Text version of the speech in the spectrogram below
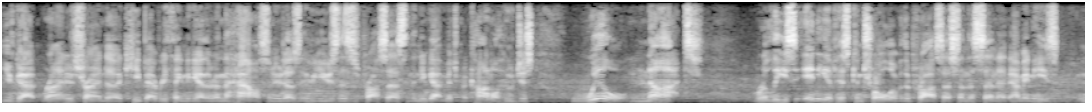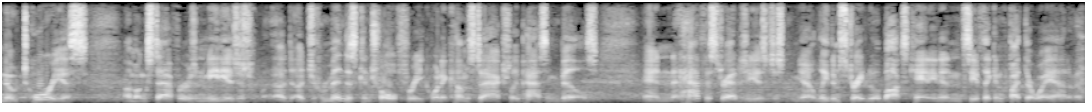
You've got Ryan who's trying to keep everything together in the House and who does who uses this process, and then you've got Mitch McConnell who just will not release any of his control over the process in the Senate. I mean, he's notorious among staffers and media, just a, a, tremendous control freak when it comes to actually passing bills. And half his strategy is just you know lead them straight into a box canyon and see if they can fight their way out of it.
